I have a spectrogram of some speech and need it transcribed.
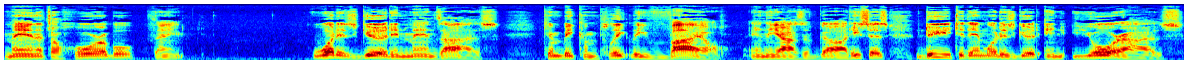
Man, that's a horrible thing. What is good in man's eyes can be completely vile in the eyes of God. He says, Do ye to them what is good in your eyes.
